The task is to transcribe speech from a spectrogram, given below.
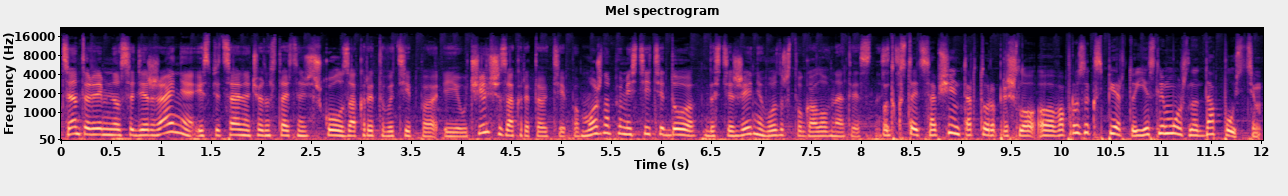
Центр временного содержания и специально учетно-воспитательная школа закрытого типа и училище закрытого типа можно поместить и до достижения возраста уголовной ответственности. Вот, кстати, сообщение от Артура пришло. Э, вопрос эксперту. Если можно, допустим,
